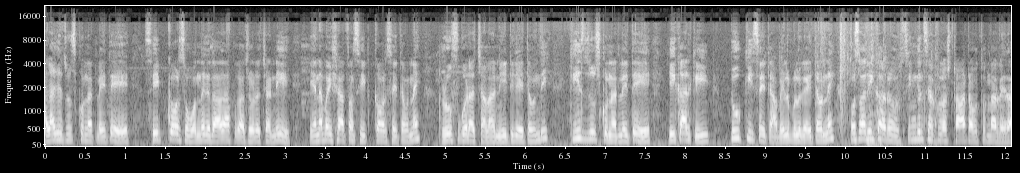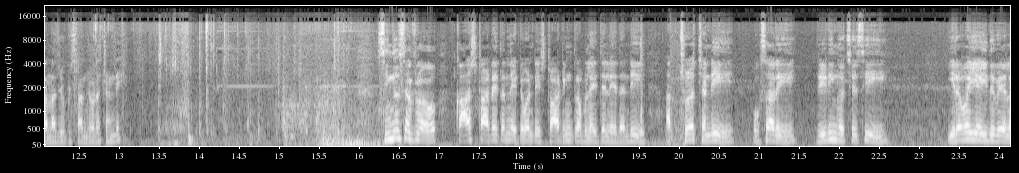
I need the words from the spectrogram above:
అలాగే చూసుకున్నట్లయితే సీట్ కవర్స్ వందకి దాదాపుగా చూడొచ్చండి. ఎనభై శాతం సీట్ కవర్స్ అయితే ఉన్నాయి. రూఫ్ కూడా చాలా నీట్గా అయితే ఉంది. కీస్ చూసుకున్నట్లయితే ఈ కార్కి టూ కీస్ అయితే అవైలబుల్గా అయితే ఉన్నాయి. ఒకసారి ఈ కారు సింగిల్ సెల్ఫ్లో స్టార్ట్ అవుతుందా లేదా అన్న చూపిస్తాను చూడొచ్చండి. సింగిల్ సెల్ఫ్లో కార్ స్టార్ట్ అవుతుంది. ఎటువంటి స్టార్టింగ్ ట్రబుల్ అయితే లేదండి. చూడొచ్చండి. ఒకసారి రీడింగ్ వచ్చేసి ఇరవై ఐదు వేల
